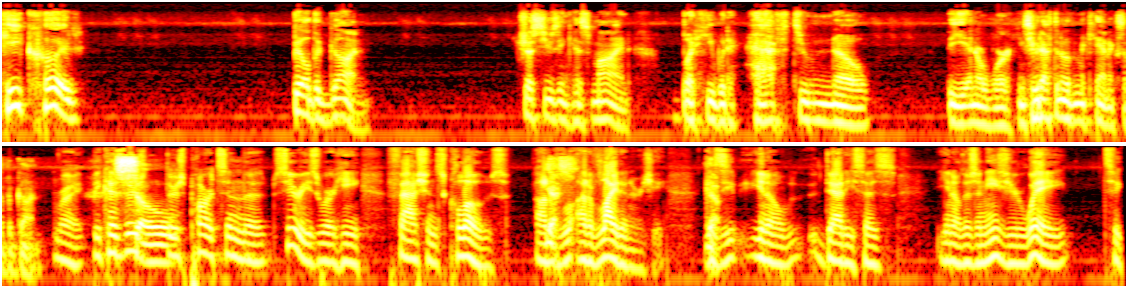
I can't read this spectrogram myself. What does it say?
he could build a gun just using his mind, but he would have to know the inner workings. He would have to know the mechanics of a gun. Right, because there's, So- there's parts in the series where he fashions clothes out Yes. of out of light energy. Because Yep. you know, Daddy says, you know, there's an easier way to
